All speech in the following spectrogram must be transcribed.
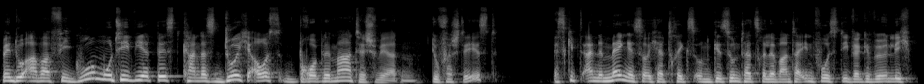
Wenn du aber figurmotiviert bist, kann das durchaus problematisch werden. Du verstehst? Es gibt eine Menge solcher Tricks und gesundheitsrelevanter Infos, die wir gewöhnlich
